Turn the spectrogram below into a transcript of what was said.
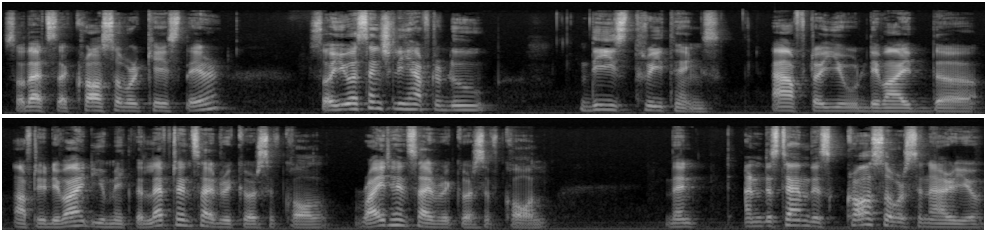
So that's the crossover case there. So you essentially have to do these three things. After you divide the, after you divide, you make the left-hand side recursive call, right-hand side recursive call, then understand this crossover scenario,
